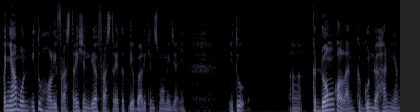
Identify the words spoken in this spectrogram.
penyamun. Itu holy frustration, dia frustrated, dia balikin semua mejanya. Itu uh, kedongkolan, kegundahan yang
